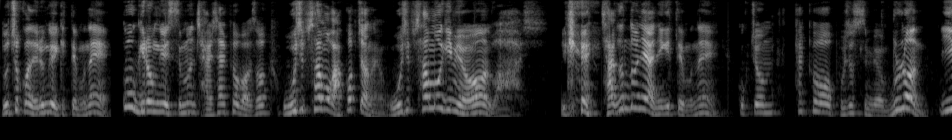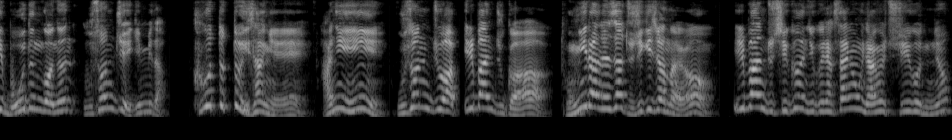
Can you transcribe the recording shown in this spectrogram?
놓쳤거나 이런 게 있기 때문에 꼭 이런 게 있으면 잘 살펴봐서 53억 아깝잖아요. 53억이면 와 씨, 이게 작은 돈이 아니기 때문에 꼭 좀 살펴보셨으면 물론 이 모든 거는 우선주 얘기입니다. 그것도 또 이상해. 아니, 우선주와 일반주가 동일한 회사 주식이잖아요. 일반 주식은 이거 그냥 쌍용 양용 주식이거든요.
